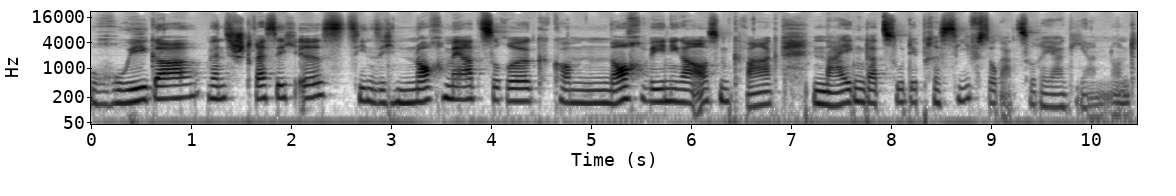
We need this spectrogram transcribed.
ruhiger, wenn es stressig ist, ziehen sich noch mehr zurück, kommen noch weniger aus dem Quark, neigen dazu, depressiv sogar zu reagieren. Und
